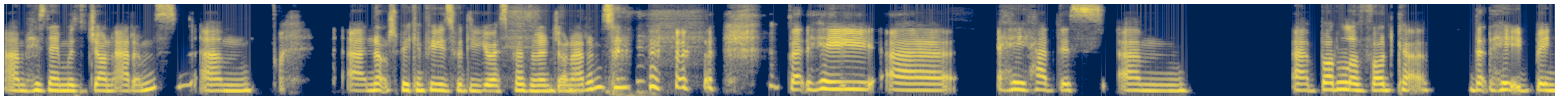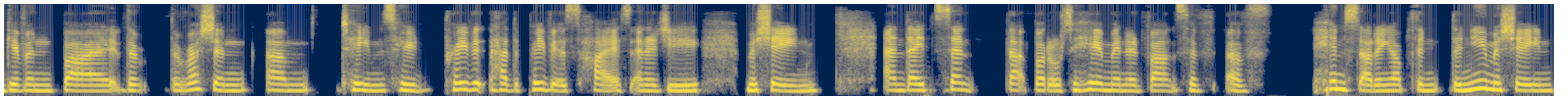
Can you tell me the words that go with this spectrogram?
um, his name was John Adams. Um, uh, not to be confused with the US President John Adams, but he uh, he had this um, bottle of vodka that he'd been given by the the Russian um, teams who previ- had the previous highest energy machine, and they'd sent that bottle to him in advance of of him starting up the the new machine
